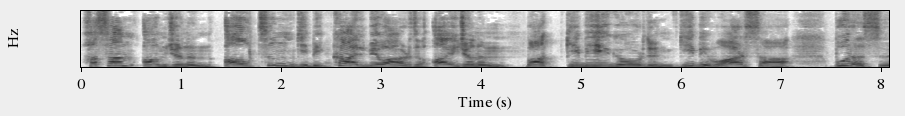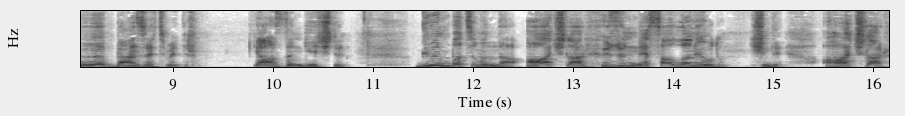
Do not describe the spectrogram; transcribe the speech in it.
Hasan amcanın altın gibi kalbi vardı. Ay canım bak gibiyi gördün gibi varsa burası benzetmedir. Yazdın geçtin. Gün batımında ağaçlar hüzünle sallanıyordu. Şimdi ağaçlar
